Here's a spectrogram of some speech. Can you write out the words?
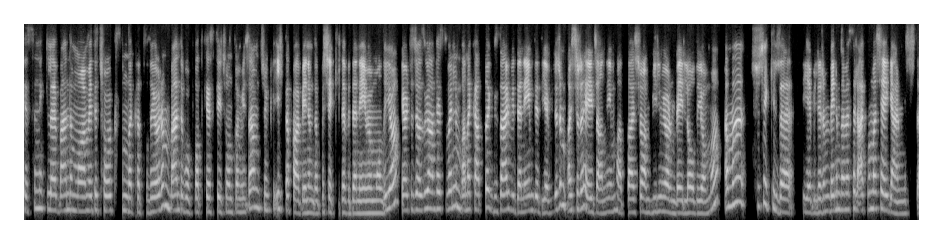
Kesinlikle ben de Muhammed'e çoğu kısımda katılıyorum. Ben de bu podcast'i hiç unutamayacağım. Çünkü ilk defa benim de bu şekilde bir deneyimim oluyor. Yaratıcı Özgüven Festivali'nin bana kattığı güzel bir deneyim de diyebilirim. Aşırı heyecanlıyım hatta şu an bilmiyorum belli oluyor mu. Ama şu şekilde diyebilirim. Benim de mesela aklıma şey gelmişti.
